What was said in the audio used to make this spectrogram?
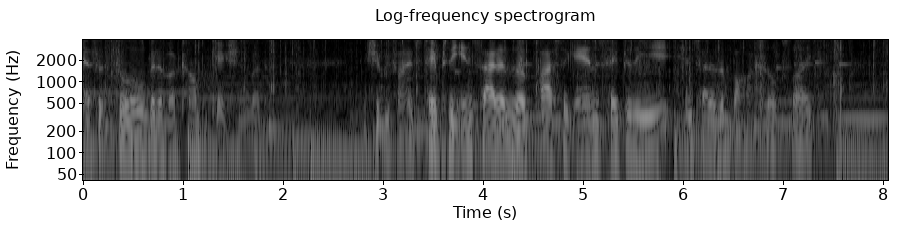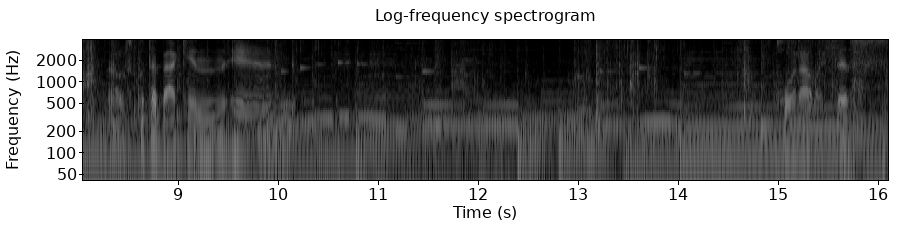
Yes, it's a little bit of a complication, but it should be fine. It's taped to the inside of the plastic and it's taped to the inside of the box, it looks like. Now let's put that back in and pull it out like this.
